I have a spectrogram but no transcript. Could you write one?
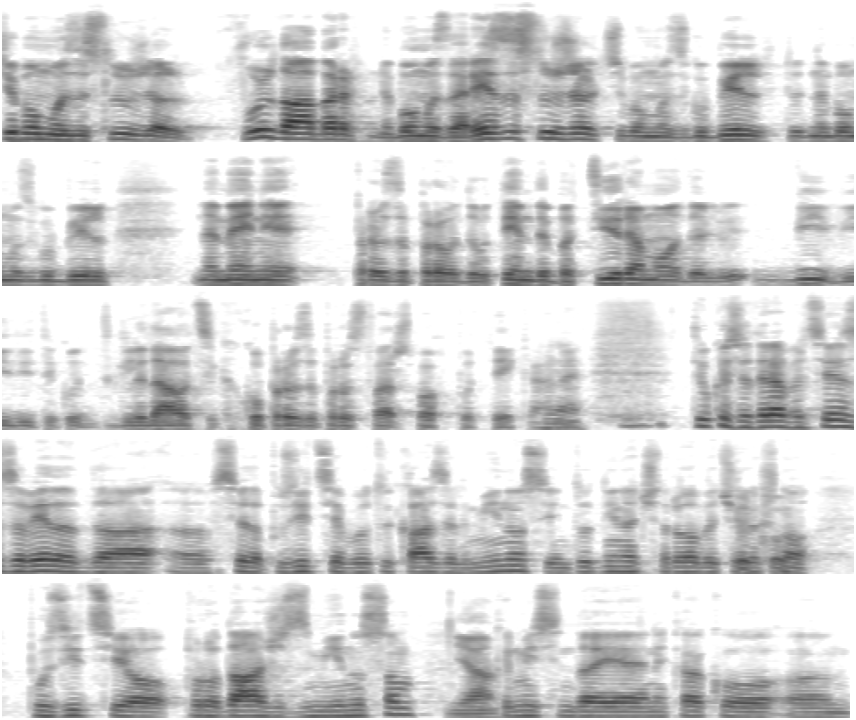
če bomo zaslužili ful dobr, ne bomo zares zaslužili, če bomo izgubili, tudi ne bomo izgubili. Namen je pravzaprav, da o tem debatiramo, da vi vidite kot gledalci, kako pravzaprav stvar sploh poteka. Ne? Tukaj se treba predvsem zavedati, da uh, seveda pozicije bodo tudi kazali minus in tudi ni nič narobe, če kakšno pozicijo prodaš z minusom, Ja. ker mislim, da je nekako um,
